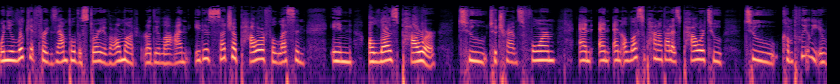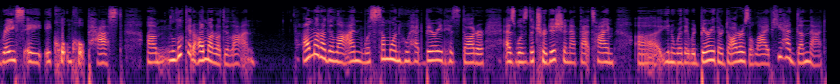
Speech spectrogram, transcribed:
When you look at, for example, the story of Umar radiallahu an, it is such a powerful lesson in Allah's power to to transform and and and Allah subhanahu wa ta'ala's power to to completely erase a, a quote unquote past. Um, look at Umar radiallahu an. Umar an was someone who had buried his daughter, as was the tradition at that time, uh, you know, where they would bury their daughters alive. He had done that.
